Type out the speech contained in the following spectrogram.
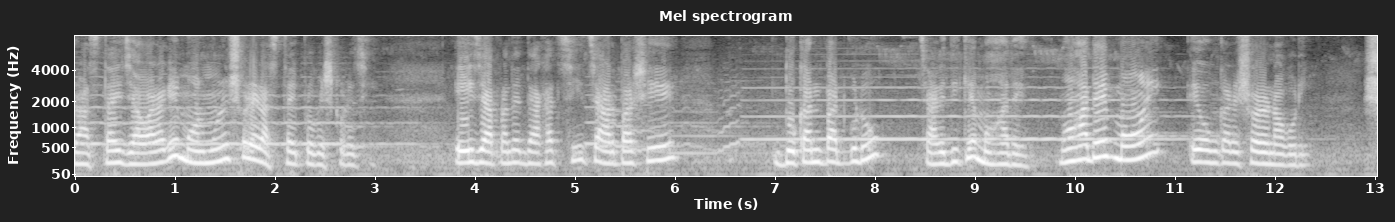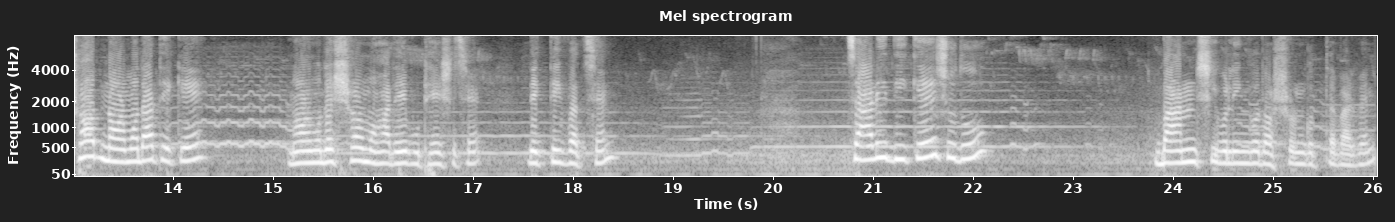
রাস্তায় যাওয়ার আগে মর্মলেশ্বরের রাস্তায় প্রবেশ করেছি। এই যে আপনাদের দেখাচ্ছি, চারপাশে দোকানপাটগুলো, চারিদিকে মহাদেব। মহাদেবময় এ ওমকারেশ্বরের নগরী। সব নর্মদা থেকে নর্মদেশ্বর মহাদেব উঠে এসেছে। দেখতেই পাচ্ছেন। চারিদিকে শুধু বান, শিবলিঙ্গ দর্শন করতে পারবেন।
